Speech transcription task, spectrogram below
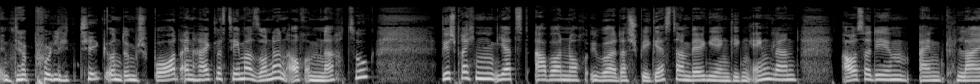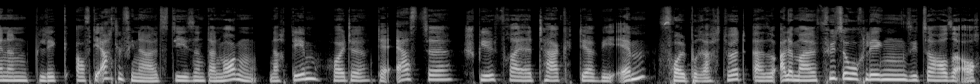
in der Politik und im Sport ein heikles Thema, sondern auch im Nachzug. Wir sprechen jetzt aber noch über das Spiel gestern Belgien gegen England. Außerdem einen kleinen Blick auf die Achtelfinals. Die sind dann morgen, nachdem heute der erste spielfreie Tag der WM vollbracht wird. Also alle mal Füße hochlegen, sie zu Hause auch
